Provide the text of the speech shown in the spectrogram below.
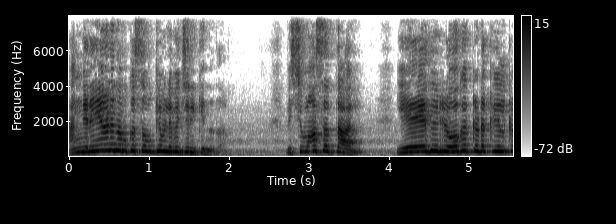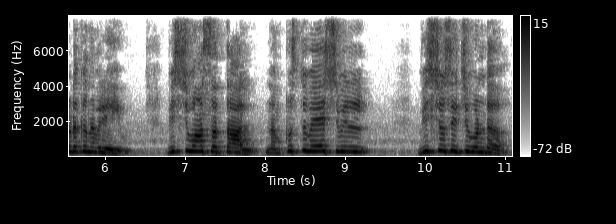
അങ്ങനെയാണ് നമുക്ക് സൗഖ്യം ലഭിച്ചിരിക്കുന്നത്. വിശ്വാസത്താൽ ഏത് രോഗക്കിടക്കയിൽ കിടക്കുന്നവരെയും വിശ്വാസത്താൽ നാം ക്രിസ്തുവേശുവിൽ വിശ്വസിച്ചുകൊണ്ട്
